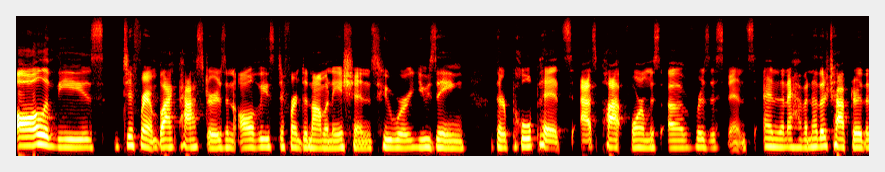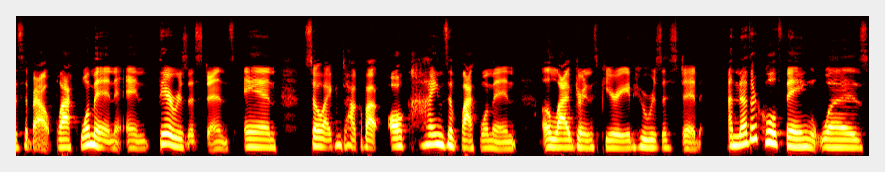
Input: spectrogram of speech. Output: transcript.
all of these different Black pastors and all these different denominations who were using their pulpits as platforms of resistance. And then I have another chapter that's about Black women and their resistance. And so I can talk about all kinds of Black women alive during this period who resisted. Another cool thing was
